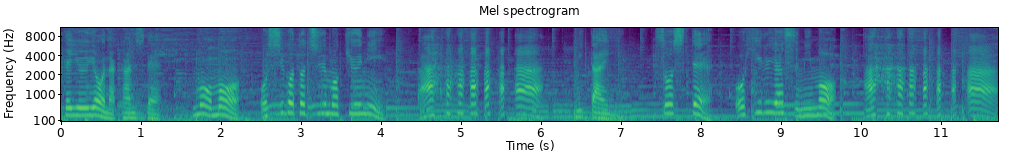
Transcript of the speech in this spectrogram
っていうような感じで。もうもうお仕事中も急にあはははははみたいに。そしてお昼休みもあはははははは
